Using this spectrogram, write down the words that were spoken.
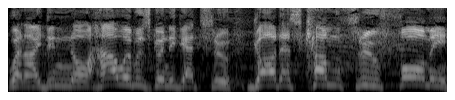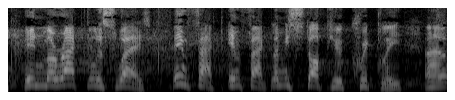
when I didn't know how I was going to get through. God has come through for me in miraculous ways. In fact, in fact, let me stop here quickly. Uh,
